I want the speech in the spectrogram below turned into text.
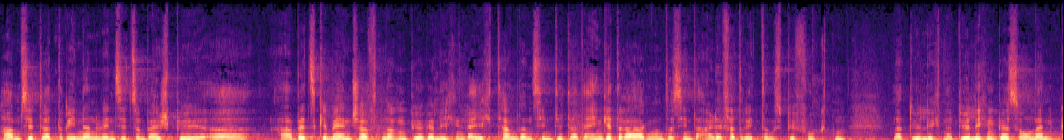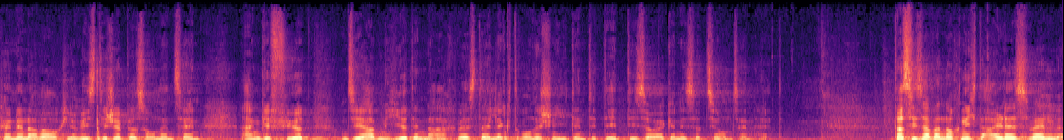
haben Sie dort drinnen, wenn Sie zum Beispiel äh, Arbeitsgemeinschaften nach dem bürgerlichen Recht haben, dann sind die dort eingetragen und da sind alle Vertretungsbefugten natürlich natürlichen Personen, können aber auch juristische Personen sein, angeführt und Sie haben hier den Nachweis der elektronischen Identität dieser Organisationseinheit. Das ist aber noch nicht alles, weil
